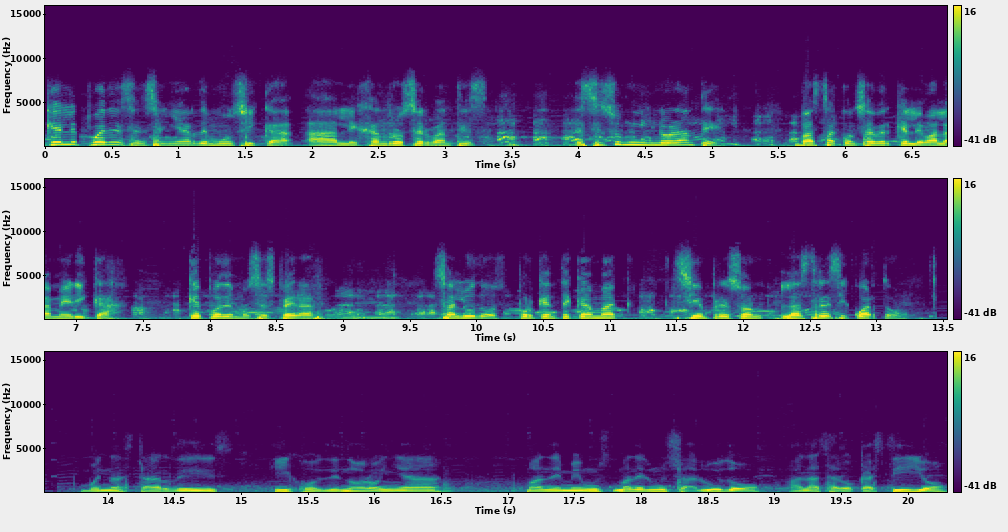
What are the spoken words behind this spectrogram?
¿qué le puedes enseñar de música a Alejandro Cervantes? Si es un ignorante, basta con saber que le va a la América. ¿Qué podemos esperar? Saludos, porque en Tecamac siempre son las 3 y cuarto. Buenas tardes, hijos de Noroña. Mándenme un, mándenle un saludo a Lázaro Castillo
